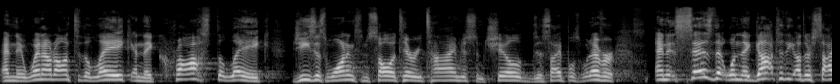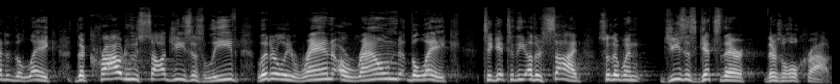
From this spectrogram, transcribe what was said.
And they went out onto the lake and they crossed the lake, Jesus wanting some solitary time, just some chill, disciples, whatever. And it says that when they got to the other side of the lake, the crowd who saw Jesus leave literally ran around the lake to get to the other side so that when Jesus gets there, there's a whole crowd.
